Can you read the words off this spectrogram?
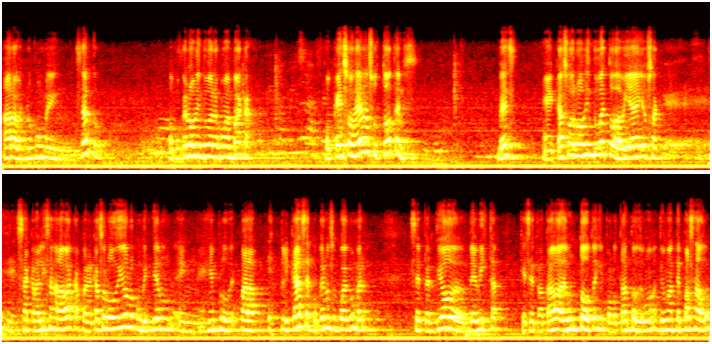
árabes no comen cerdo? ¿O por qué los hindúes no comen vaca? Porque esos eran sus tótems. ¿Ves? En el caso de los hindúes todavía ellos eh, sacralizan a la vaca, pero en el caso de los judíos lo convirtieron en ejemplo para explicarse por qué no se puede comer. Se perdió de vista que se trataba de un tótem y por lo tanto de un, antepasado,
